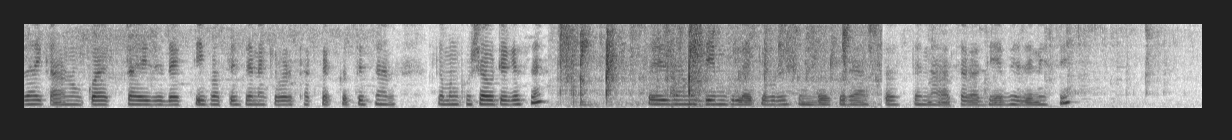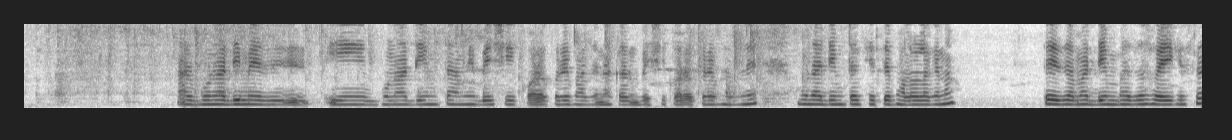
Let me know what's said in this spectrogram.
যায়। কারণ কয়েকটা এই যে দেখতেই পাচ্তেছেন একেবারে থাক থাক করতেছে আর কেমন খোসা উঠে গেছে। তো এই যে আমি ডিমগুলো একেবারে সুন্দর করে আস্তে আস্তে নাড়াচাড়া দিয়ে ভেজে নিছি। আর বোনা ডিমের বোনা ডিমটা আমি বেশি কড়া করে ভাজে না, কারণ বেশি কড়া করে ভাজলে বোনা ডিমটা খেতে ভালো লাগে না। তো এই যে আমার ডিম ভাজা হয়ে গেছে।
